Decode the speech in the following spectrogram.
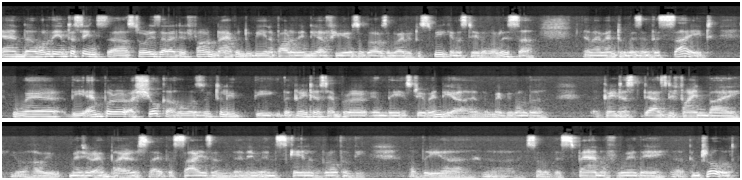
And uh, one of the interesting uh, stories that I did found, I happened to be in a part of India a few years ago, I was invited to speak in the state of Orissa, and I went to visit this site where the Emperor Ashoka, who was literally the, the greatest emperor in the history of India and maybe one of the greatest as defined by you know, how you measure empires, right? the size and, and, and, scale and growth of the of the uh, uh, sort of the span of where they uh, controlled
